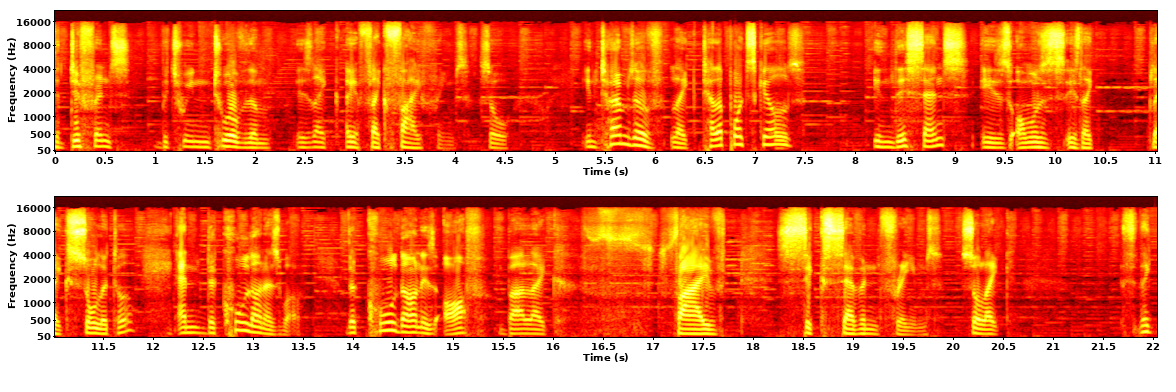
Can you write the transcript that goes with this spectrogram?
the difference between two of them is like uh, like five frames. So in terms of like teleport skills in this sense is almost is like like so little. And the cooldown as well. The cooldown is off by like five six seven frames. So like like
